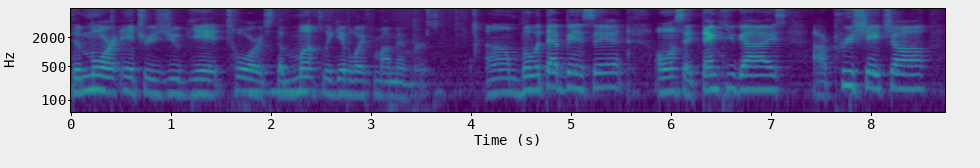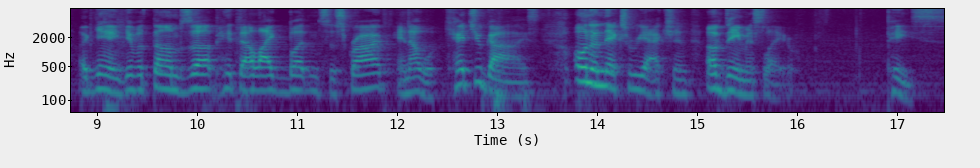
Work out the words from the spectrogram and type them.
the more entries you get towards the monthly giveaway for my members. Um, but with that being said, I want to say thank you guys. I appreciate y'all. Again, give a thumbs up, hit that like button, subscribe, and I will catch you guys on the next reaction of Demon Slayer. Peace.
